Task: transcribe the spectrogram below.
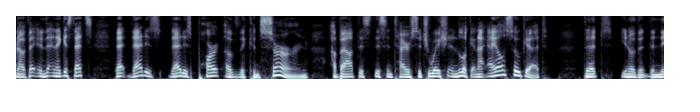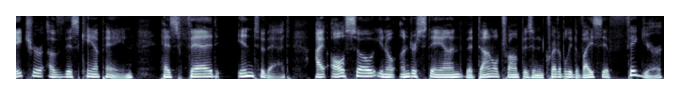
No, th- and, and I guess that's that that is that is part of the concern about this this entire situation. And look, and I, I also get that you know the the nature of this campaign has fed into that. I also, you know, understand that Donald Trump is an incredibly divisive figure,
